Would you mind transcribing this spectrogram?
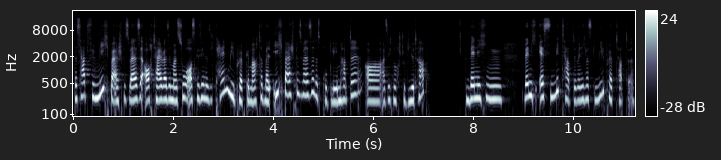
Das hat für mich beispielsweise auch teilweise mal so ausgesehen, dass ich kein Meal Prep gemacht habe, weil ich beispielsweise das Problem hatte, äh, als ich noch studiert habe, wenn ich ein, wenn ich Essen mit hatte, wenn ich was gemeal prepped hatte.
